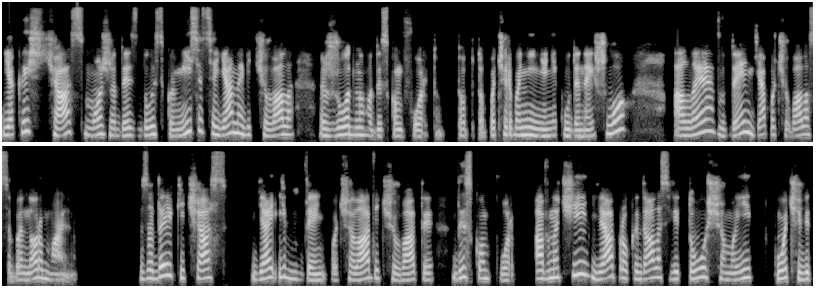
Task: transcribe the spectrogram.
якийсь час, може десь близько місяця, я не відчувала жодного дискомфорту. Тобто почервоніння нікуди не йшло, але в день я почувала себе нормально. За деякий час я і вдень почала відчувати дискомфорт, а вночі я прокидалась від того, що мої очі від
